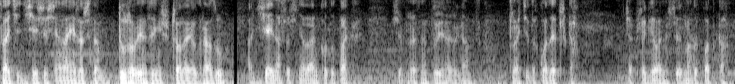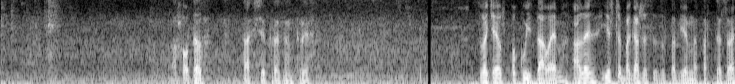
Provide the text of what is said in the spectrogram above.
Słuchajcie, dzisiejsze śniadanie zaczynam dużo więcej niż wczoraj od razu. A dzisiaj nasze śniadanko to tak się prezentuje elegancko. Słuchajcie, dokładeczka. Czy przegiąłem jeszcze jedna dokładka. A hotel tak się prezentuje. Słuchajcie, ja już pokój zdałem, ale jeszcze bagaże sobie zostawiłem na parterze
